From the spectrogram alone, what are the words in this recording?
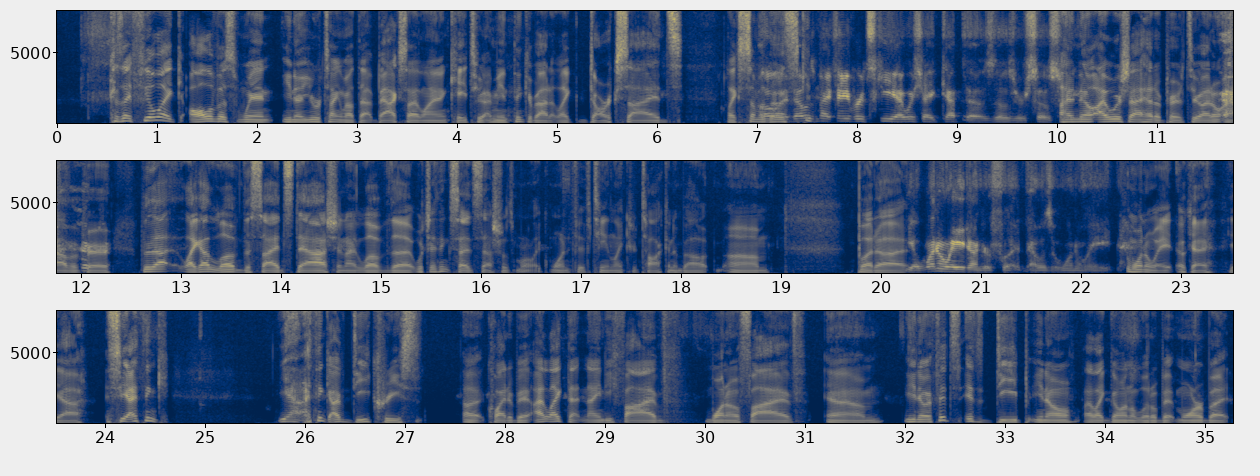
Because I feel like all of us went, you know, you were talking about that backside line in K2. I mean, think about it like dark sides, like some of Oh, those. that was my favorite ski. I wish I kept those. Those are so sweet. I know. I wish I had a pair too. I don't have a pair, but that like I love the side stash, and I love the which I think side stash was more like 115, like you're talking about. Um, but uh, Yeah, 108 underfoot. That was a 108. 108. Okay, yeah. See, I think, yeah, I think I've decreased uh, quite a bit. I like that 95, 105. Um, you know, if it's it's deep, you know, I like going a little bit more, but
